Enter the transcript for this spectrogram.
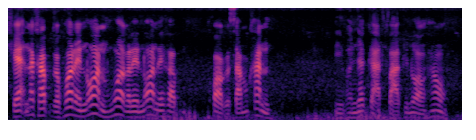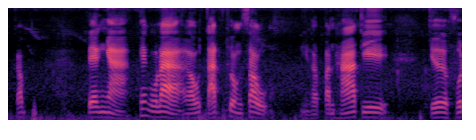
แฉะนะครับกับพ่อในนอนหัวกับในนอนเลยครับข้อก็สำคัญ นี่บรรยากาศฝากพี่น้องเฮาครับแปลงหญ้าแพงโกลาเอาตัดช่วงเศร้านี่ครับปัญหาที่เจอฝน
